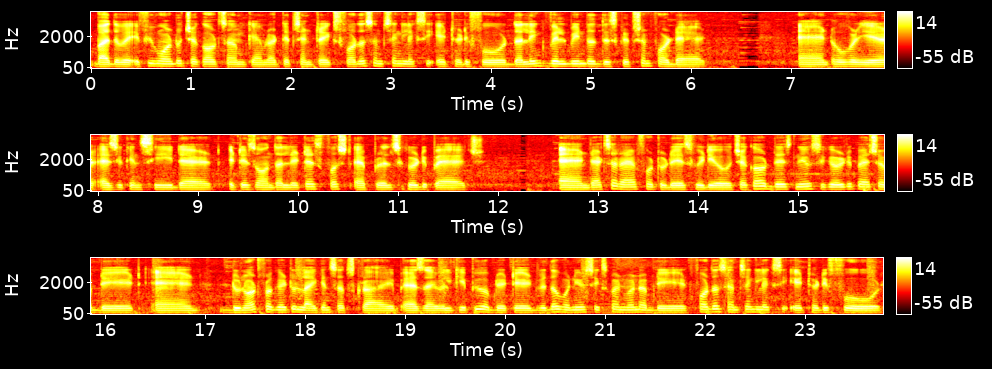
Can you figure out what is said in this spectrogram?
By the way if you want to check out some camera tips and tricks for the samsung galaxy a34 the link will be in the description for that. And over here as you can see that it is on the latest 1st april security patch and that's a wrap for today's video. Check out this new security patch update. And do not forget to like and subscribe as i will keep you updated with the one UI 6.1 update for the samsung galaxy a34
